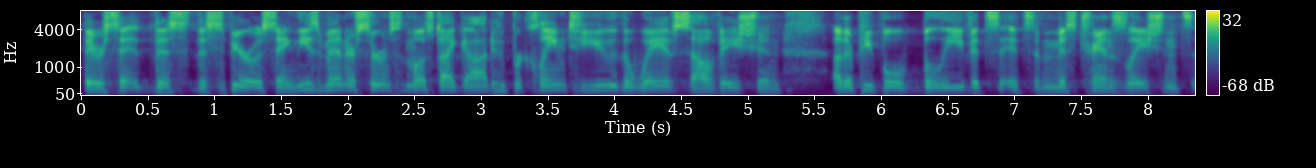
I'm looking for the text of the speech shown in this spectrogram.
they were saying this the spirit was saying these men are servants of the most high god who proclaim to you the way of salvation. Other people believe it's it's a mistranslation. It's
